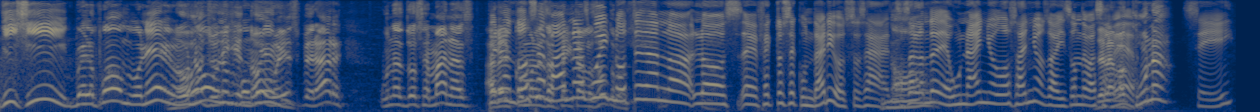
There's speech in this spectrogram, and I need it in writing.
Sí, sí, me lo puedo poner No, o no, yo no dije, puedo no, voy a esperar unas dos semanas a Pero ver en cómo dos semanas, güey, no te dan la- los efectos secundarios. O sea, No. estás hablando de un año, dos años, ahí es donde vas ¿De a la ver. vacuna? Sí.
